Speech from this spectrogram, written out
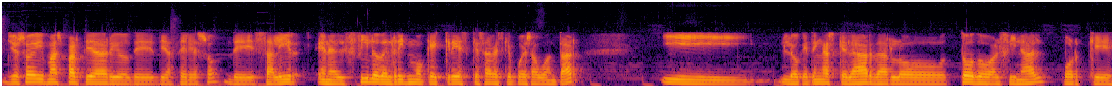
yo soy más partidario de, hacer eso, de salir en el filo del ritmo que crees que sabes que puedes aguantar y lo que tengas que dar, darlo todo al final, porque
